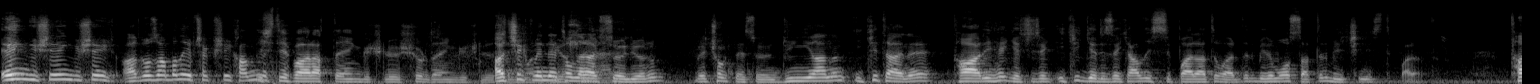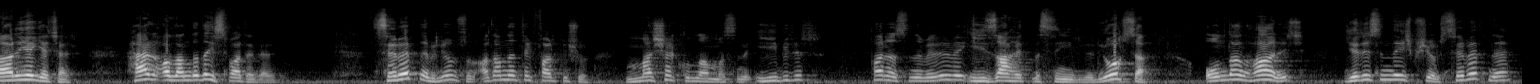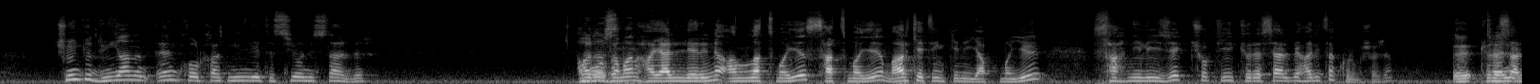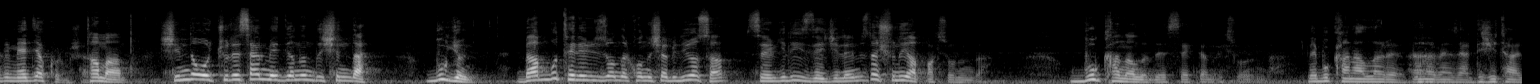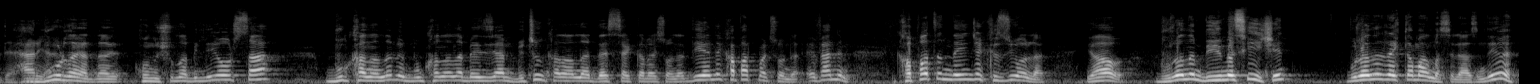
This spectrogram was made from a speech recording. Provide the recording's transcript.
En güçlü, en güçlü, en güçlü. Abi o zaman bana yapacak bir şey kalmıyor. İstihbaratta en güçlü, şurada en güçlü. Açık ve net olarak yani. söylüyorum ve çok net söylüyorum. Dünyanın iki tane tarihe geçecek iki gerizekalı istihbaratı vardır. Biri Mossad'tır, biri Çin istihbaratıdır. Tarihe geçer. Her alanda da ispat ederim. Sebep ne biliyor musun? Adamların tek farkı şu. Maşa kullanmasını iyi bilir, parasını verir ve izah etmesini iyi bilir. Yoksa ondan hariç gerisinde hiçbir şey yok. Sebep ne? Çünkü dünyanın en korkak milleti Siyonistlerdir. Ama o Parası- zaman hayallerini anlatmayı, satmayı, marketingini yapmayı sahneleyecek çok iyi küresel bir harita kurmuş hocam. E, Küresel bir medya kurmuş adam. Tamam. Şimdi o küresel medyanın dışında bugün ben bu televizyonda konuşabiliyorsam sevgili izleyicilerimiz de şunu yapmak zorunda. Bu kanalı desteklemek zorunda. Ve bu kanalları buna benzer dijitalde her yer. Burada da konuşulabiliyorsa bu kanalı ve bu kanala benzeyen bütün kanalları desteklemek zorunda. Diğerini kapatmak zorunda. Efendim kapatın deyince kızıyorlar. Ya buranın büyümesi için buranın reklam alması lazım değil mi?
